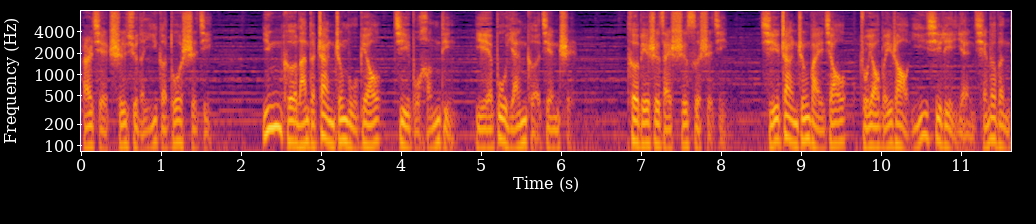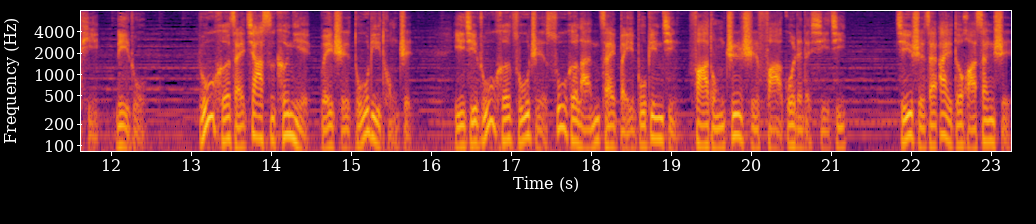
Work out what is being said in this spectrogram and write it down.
而且持续了一个多世纪。英格兰的战争目标既不恒定，也不严格坚持。特别是在十四世纪，其战争外交主要围绕一系列眼前的问题，例如如何在加斯科涅维持独立统治，以及如何阻止苏格兰在北部边境发动支持法国人的袭击。即使在爱德华三世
